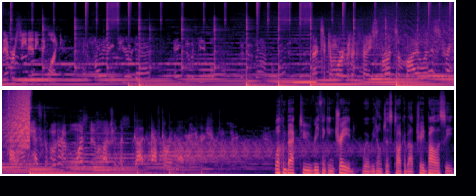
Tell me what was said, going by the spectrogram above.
never seen anything like it. firing tear gas into the people. This is our Mexican workers face threats of violence. has delivered one punch in the gut after another. Welcome back to Rethinking Trade, where we don't just talk about trade policy,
